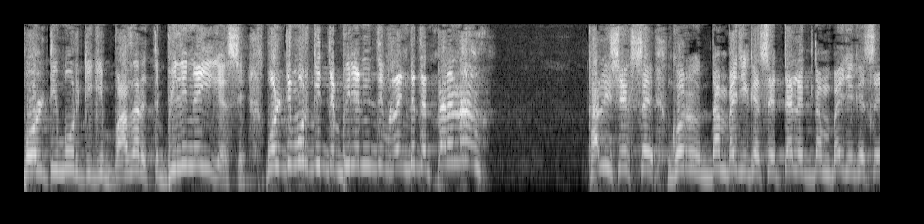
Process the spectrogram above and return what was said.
পোল্ট্রি মুরগি কি বাজারে বিলি নেই গেছে পোল্ট্রি মুরগি বিরিয়ানি রাইন্দে দিতে পারে না? খালি শেখছে গরুর দাম বেজে গেছে তেলের দাম বেজে গেছে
